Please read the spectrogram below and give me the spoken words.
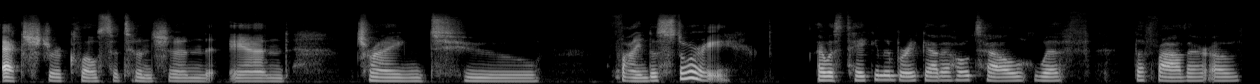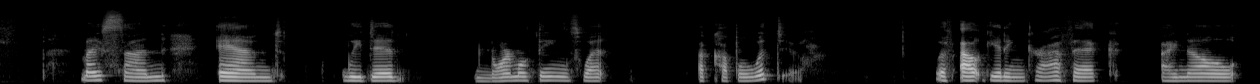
extra close attention and trying to find a story I was taking a break at a hotel with the father of my son, and we did normal things what a couple would do. Without getting graphic, I know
